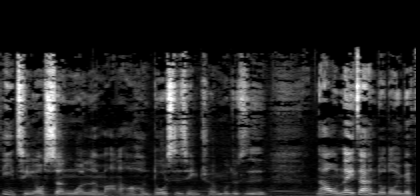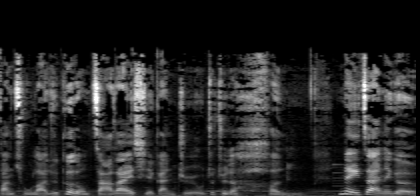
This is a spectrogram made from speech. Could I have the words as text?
疫情又升温了嘛，然后很多事情全部就是，然后我内在很多东西被翻出来，就是各种杂在一起的感觉，我就觉得很内在那个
